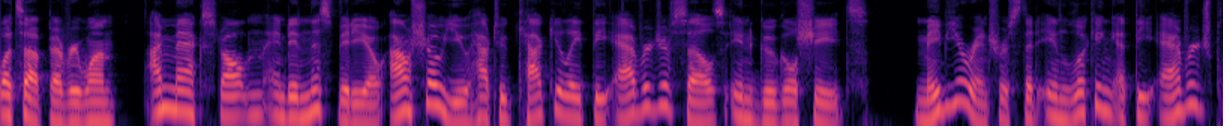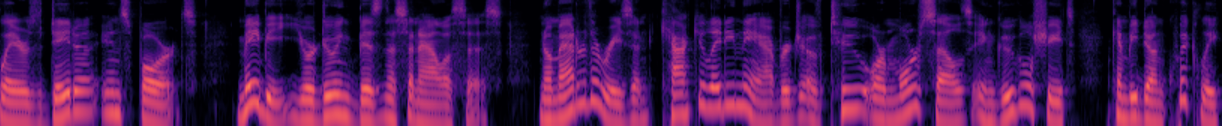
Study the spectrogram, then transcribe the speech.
What's up everyone? I'm Max Dalton and in this video I'll show you how to calculate the average of cells in Google Sheets. Maybe you're interested in looking at the average player's data in sports. Maybe you're doing business analysis. No matter the reason, calculating the average of two or more cells in Google Sheets can be done quickly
